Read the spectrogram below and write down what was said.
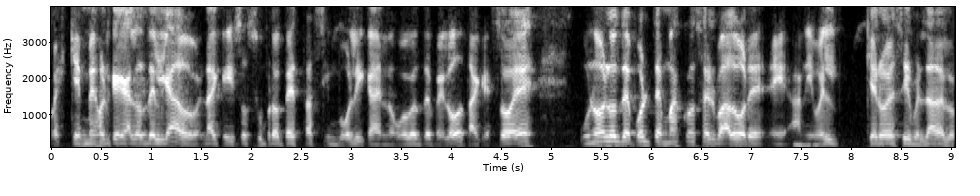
pues que es mejor que Carlos Delgado, ¿verdad? Que hizo su protesta simbólica en los Juegos de Pelota, que eso es uno de los deportes más conservadores eh, a nivel, quiero decir, ¿verdad? De,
